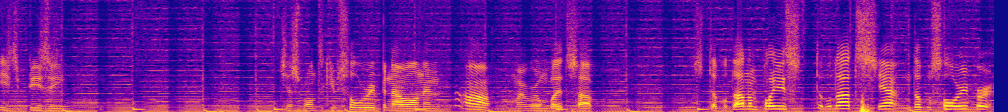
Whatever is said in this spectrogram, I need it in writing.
easy peasy. Just want to keep Soul Reaper now on him. Oh, my Rune Blade's up. Just double dot him, please. Double dots, yeah, double Soul Reaper.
